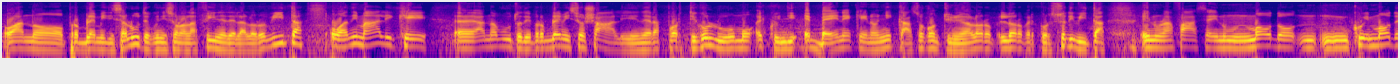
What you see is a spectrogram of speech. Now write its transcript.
o hanno problemi di salute, quindi sono alla fine della loro vita, o animali che eh, hanno avuto dei problemi sociali nei rapporti con l'uomo e quindi è bene che in ogni caso continuino loro, il loro percorso di vita in una fase, in un modo, in, cui, in modo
